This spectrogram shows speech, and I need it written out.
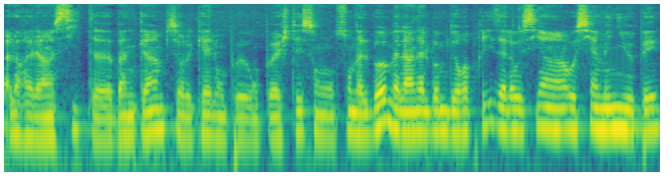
Alors elle a un site euh, Bandcamp sur lequel on peut, on peut acheter son, son album. Elle a un album de reprise. Elle a aussi un, aussi un mini EP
